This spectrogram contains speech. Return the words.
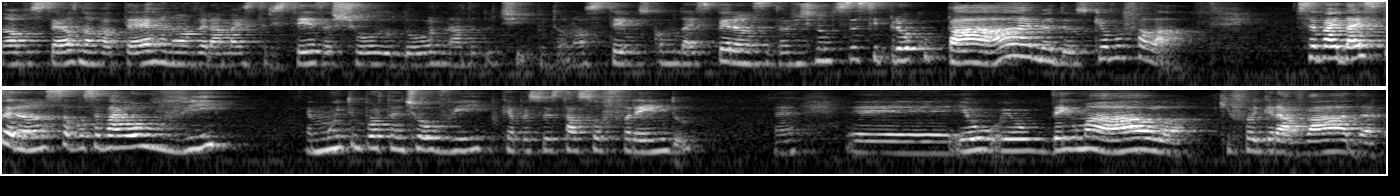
novos céus, nova terra, não haverá mais tristeza, choro, dor, nada do tipo. Então nós temos como dar esperança. Então a gente não precisa se preocupar. Ai meu Deus, o que eu vou falar? Você vai dar esperança, você vai ouvir. É muito importante ouvir, porque a pessoa está sofrendo. Né? É, eu, eu dei uma aula que foi gravada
